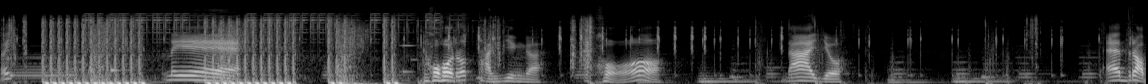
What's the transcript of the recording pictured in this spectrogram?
เฮ้ย นี่โดนรถถังยิงอะโอ้โห ได้อยู่แอร์ดรอป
